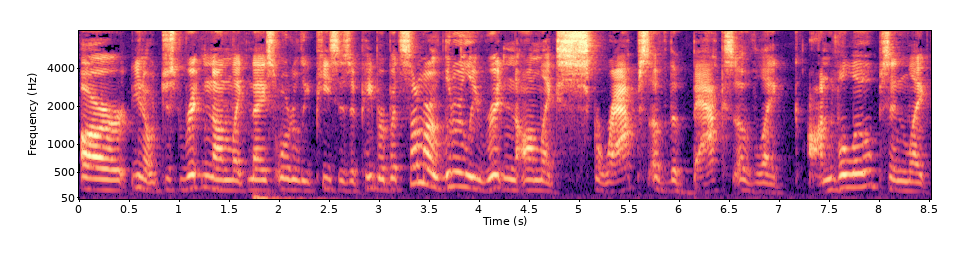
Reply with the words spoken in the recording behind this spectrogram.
are you know just written on like nice orderly pieces of paper but some are literally written on like scraps of the backs of like envelopes and like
